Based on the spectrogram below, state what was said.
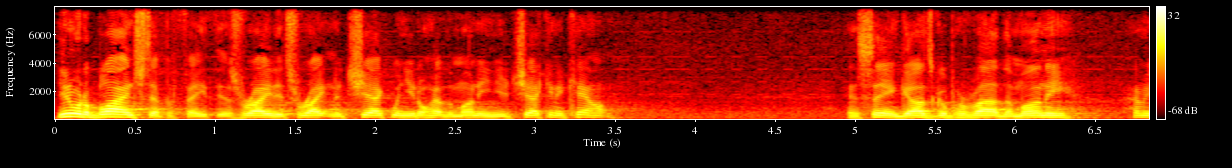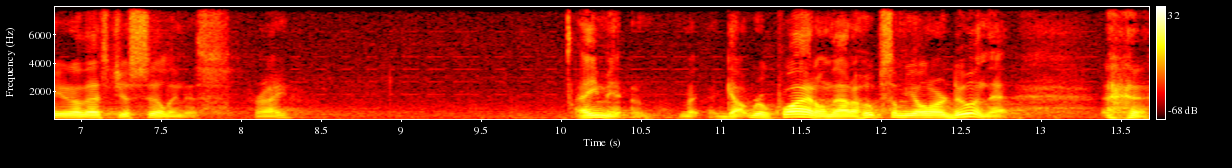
You know what a blind step of faith is, right? It's writing a check when you don't have the money in your checking account and saying God's going to provide the money. How many of you know that's just silliness, right? Amen. Got real quiet on that. I hope some of y'all aren't doing that.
